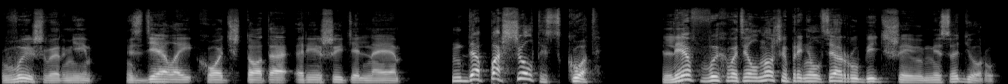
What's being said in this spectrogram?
«Вышвырни. Сделай хоть что-то решительное». «Да пошел ты, скот!» Лев выхватил нож и принялся рубить шею мессадеру.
